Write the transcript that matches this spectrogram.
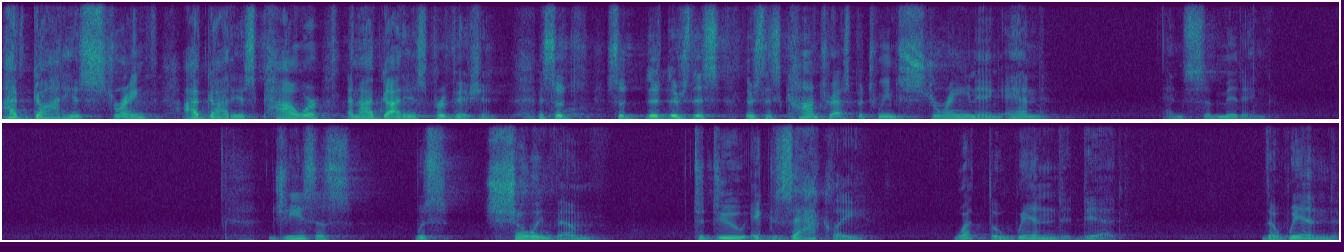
I've got his strength, I've got his power, and I've got his provision. And so, so there's, this, there's this contrast between straining and and submitting. Jesus was showing them to do exactly what the wind did. The wind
